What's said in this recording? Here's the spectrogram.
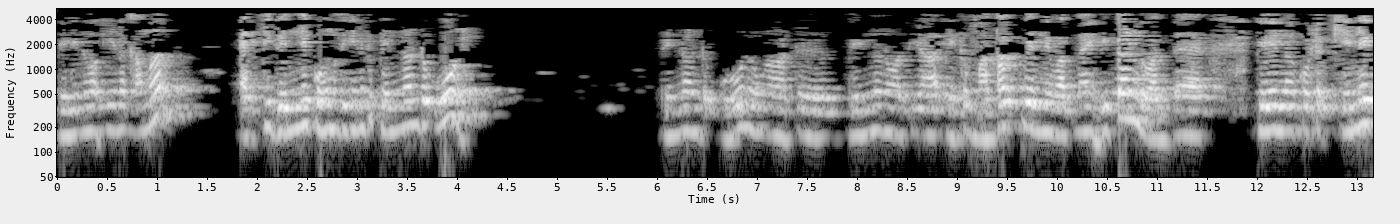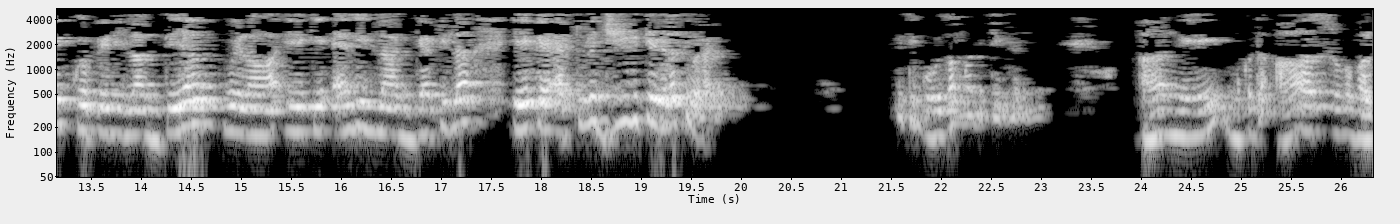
පෙනෙනවා කියන කම ඇති වෙන්නේ කොහොමද කියන එක පෙන්වන්න ඕනේ. පෙන්වන්න ඕන වුණාට පෙන්වනවා තියා ඒක මතක් වෙන්නේවත් නැහැ හිතන්නවත් පේනකොට කෙනෙක්ව පෙනිලා දෙයක් වෙලා ඒකේ ඇලිලා ගැටිලා ඒක ඇතුලේ ජීවිතය වෙලා ඉවරයි. ඉතින් කොහොම සම්බන්ධ තියෙන්නේ? ආනේ මොකද ආශ්‍රව බල.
